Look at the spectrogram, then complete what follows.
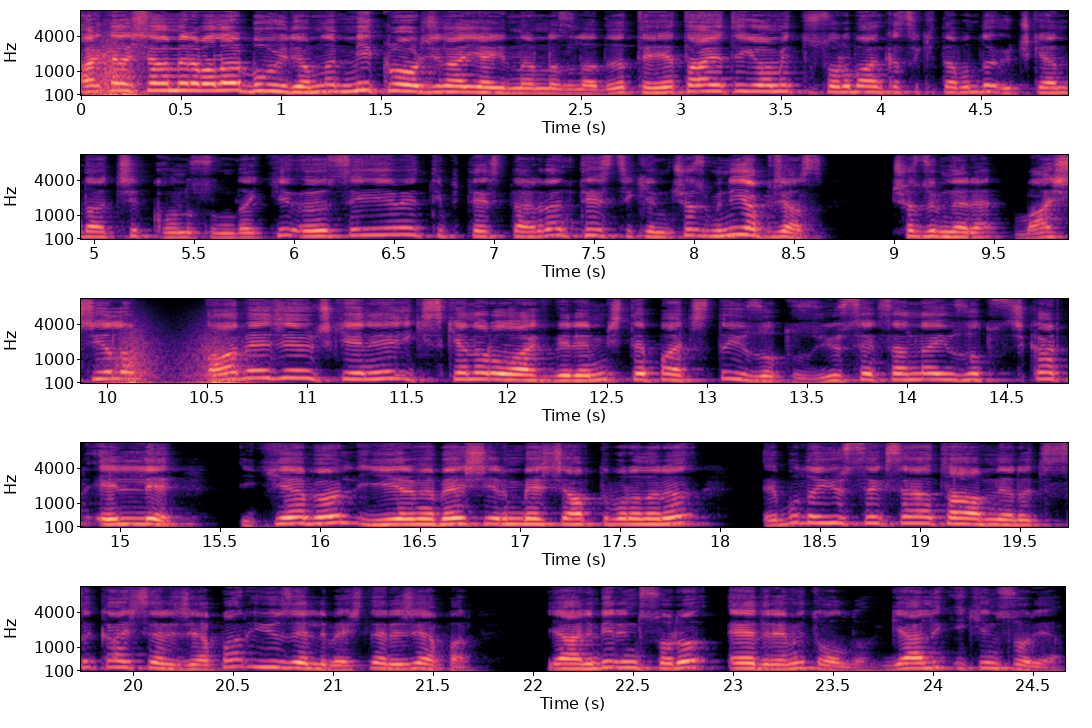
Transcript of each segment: Arkadaşlar merhabalar bu videomda mikro orijinal yayınlarının hazırladığı TYT Geometri Soru Bankası kitabında üçgende açık konusundaki ÖSYM tipi testlerden test 2'nin çözümünü yapacağız. Çözümlere başlayalım. ABC üçgeni ikizkenar olarak verilmiş tepe açısı da 130. 180'den 130 çıkart 50. 2'ye böl 25 25 yaptı buraları. E bu da 180'e tamamlayan açısı kaç derece yapar? 155 derece yapar. Yani birinci soru Edremit oldu. Geldik ikinci soruya.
